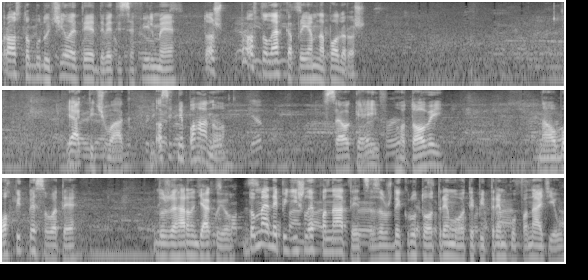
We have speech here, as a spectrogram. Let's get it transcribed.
Просто буду чилити, дивитися фільми. Тож просто легка, приємна подорож. Як ти, чувак? Досить непогано. Все окей? Готовий? На обох підписувати. Дуже гарно дякую. До мене підійшли фанати. Це завжди круто отримувати підтримку фанатів.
